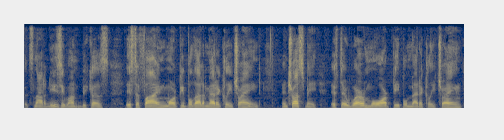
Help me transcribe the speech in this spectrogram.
it's not an easy one because is to find more people that are medically trained. And trust me, if there were more people medically trained,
